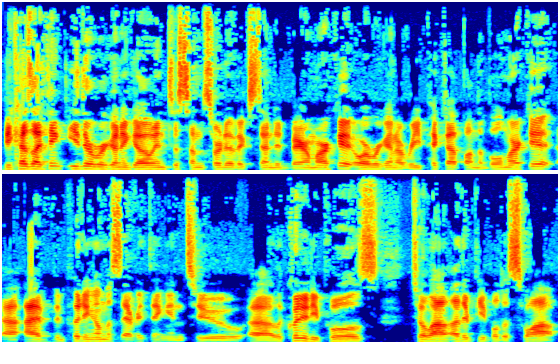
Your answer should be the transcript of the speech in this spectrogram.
because I think either we're going to go into some sort of extended bear market or we're going to re-pick up on the bull market. Uh, I've been putting almost everything into uh, liquidity pools to allow other people to swap.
